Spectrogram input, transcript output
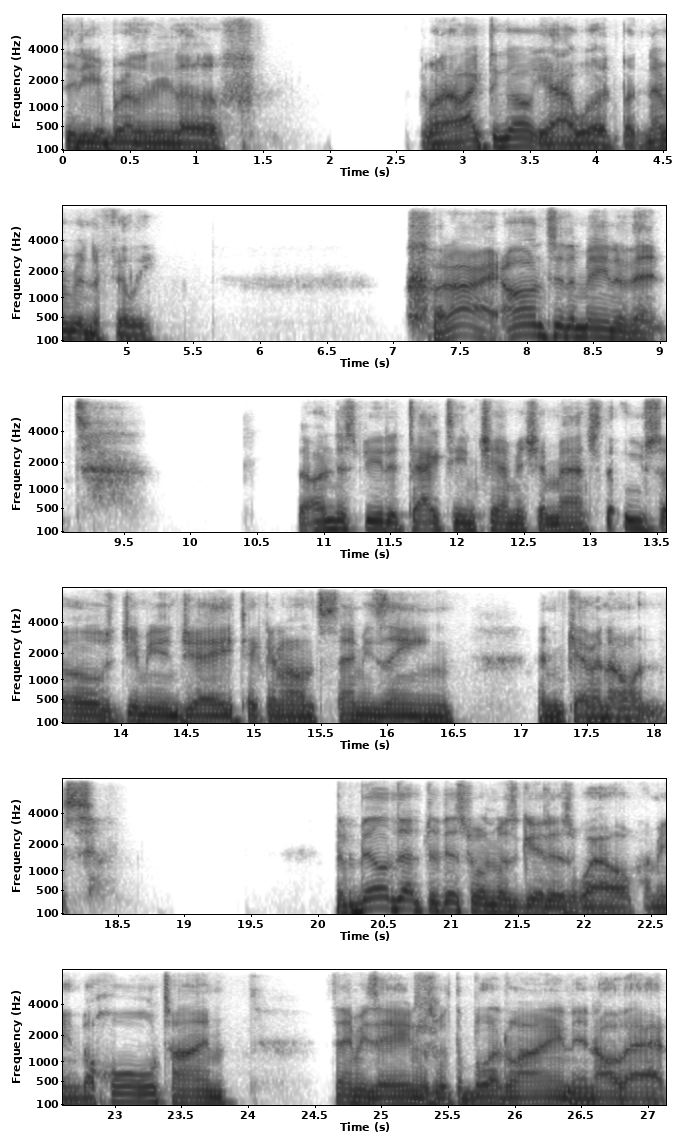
city of brotherly love. Would I like to go? Yeah, I would, but never been to Philly. But all right, on to the main event. The undisputed tag team championship match. The Usos, Jimmy and Jay, taking on Sami Zayn and Kevin Owens. The build up to this one was good as well. I mean, the whole time Sami Zayn was with the bloodline and all that.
